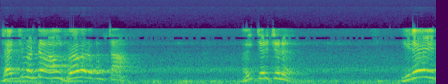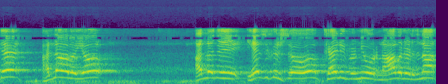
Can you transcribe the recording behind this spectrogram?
ஜட்ஜ்மெண்ட்டு அவன் ஃபேவரை கொடுத்தான். வைத்தறிச்சல் இதே இதை அல்லாவையோ அல்லது இயேசு கிறிஸ்துவோ கேள்வி பண்ணி ஒரு நாவல் எழுதுனா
